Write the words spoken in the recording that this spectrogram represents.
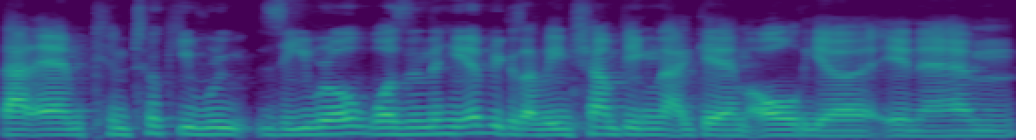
that um, Kentucky Route Zero was in here because I've been championing that game all year in um,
